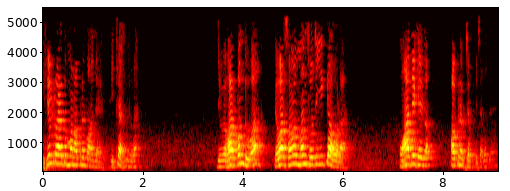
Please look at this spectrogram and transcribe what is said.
हिल रहा है तो मन अपने वहाँ जाएगा ये क्या हिल रहा है? जब व्यवहार बंद हुआ, व्यवहार समय मन सोचे ये क्या हो रहा है? वहाँ देखेगा। अपने जब पे चला जाएगा।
